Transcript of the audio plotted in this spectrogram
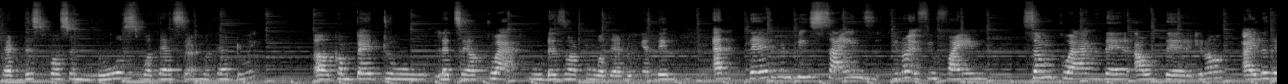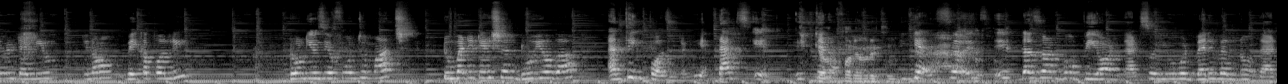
that this person knows what they're saying what they're doing uh, compared to let's say a quack who does not know what they're doing and they'll and there will be signs you know if you find some quack there out there you know either they will tell you you know wake up early don't use your phone too much do meditation do yoga and think positive yeah that's it you Cure know? for everything. yes so it, it does not go beyond that so you would very well know that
